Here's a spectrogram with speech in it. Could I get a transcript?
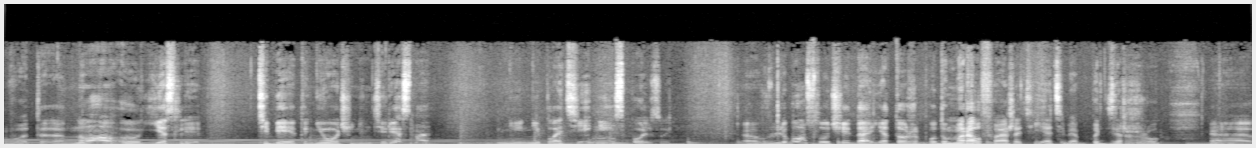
Вот. Но если тебе это не очень интересно, не, не плати, не используй. Э, в любом случае, да, я тоже буду моралфажить, я тебя поддержу. Э,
